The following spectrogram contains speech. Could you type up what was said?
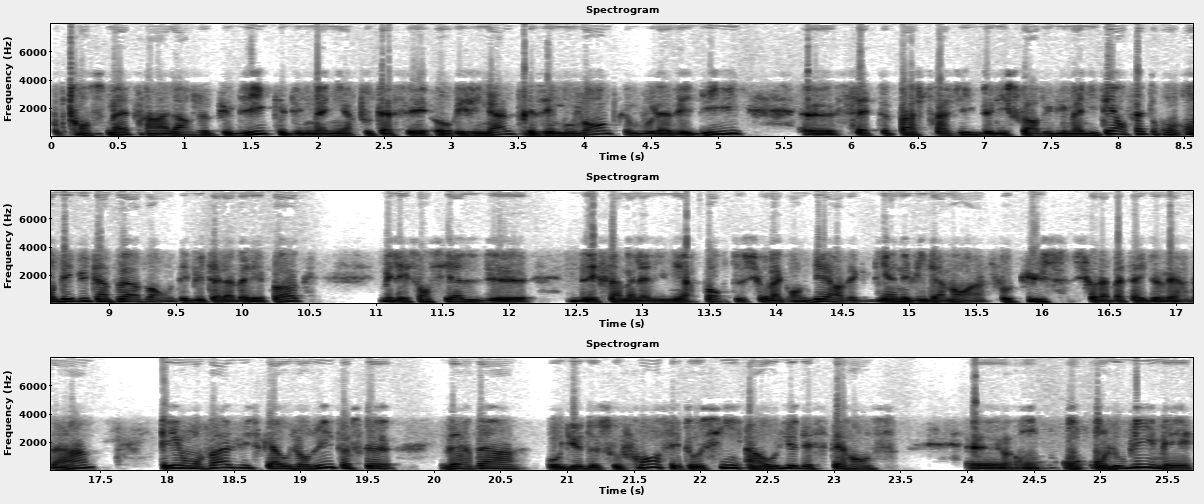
pour transmettre à un large public d'une manière tout à fait originale, très émouvante, comme vous l'avez dit, euh, cette page tragique de l'histoire de l'humanité. En fait, on, débute un peu avant, on débute à la belle époque, mais l'essentiel de, des flammes à la lumière porte sur la Grande Guerre, avec bien évidemment un focus sur la bataille de Verdun. Et on va jusqu'à aujourd'hui parce que Verdun, au lieu de souffrance, est aussi un haut lieu d'espérance. Euh, on, l'oublie, mais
